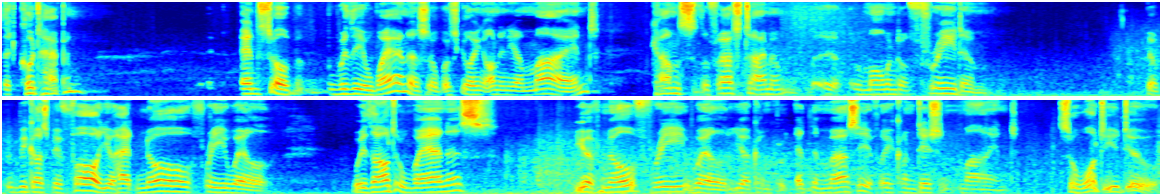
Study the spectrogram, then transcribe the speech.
that could happen and so with the awareness of what's going on in your mind comes the first time a, a moment of freedom. Because before you had no free will. Without awareness, you have no free will. You're at the mercy of a conditioned mind. So what do you do?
